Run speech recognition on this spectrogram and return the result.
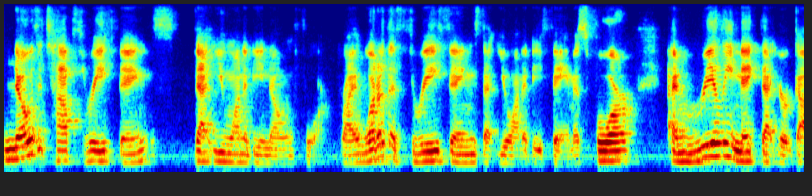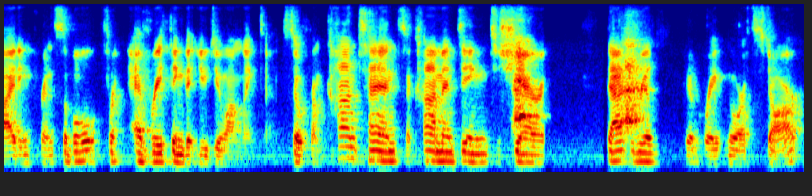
know the top three things that you want to be known for, right? What are the three things that you want to be famous for? And really make that your guiding principle for everything that you do on LinkedIn. So from content to commenting to sharing, that really is a great North Star.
